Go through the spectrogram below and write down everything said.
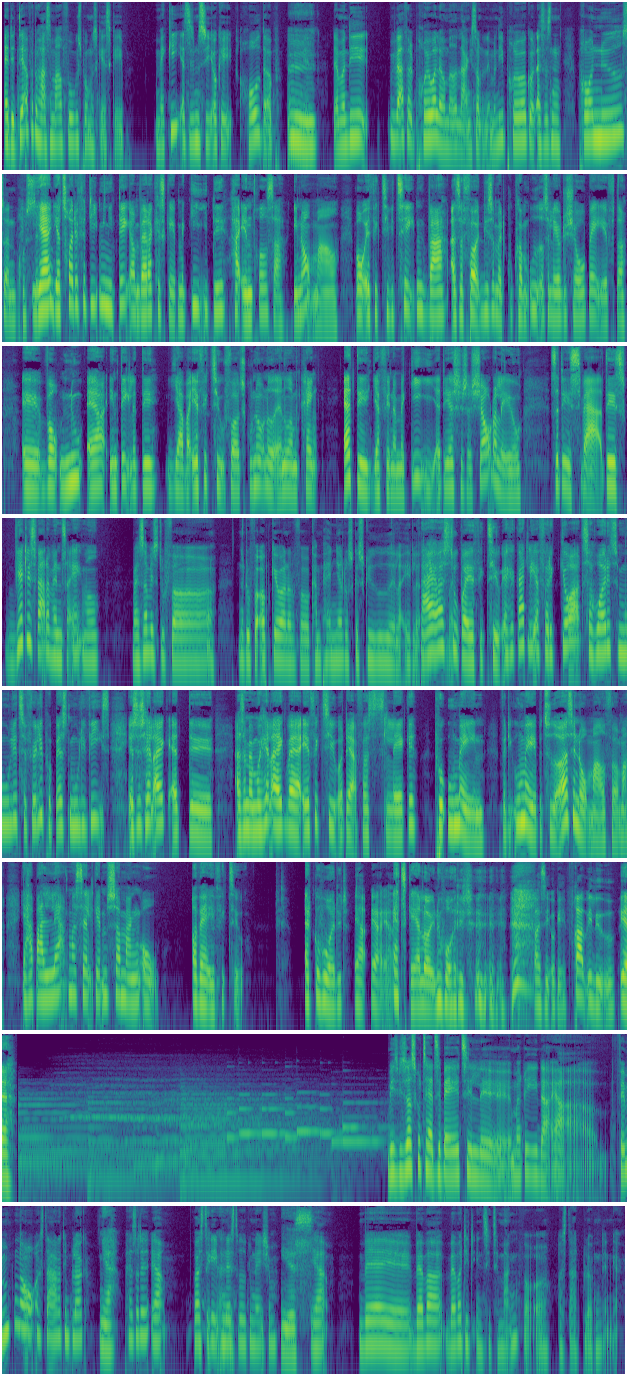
Er det derfor, du har så meget fokus på måske at skabe magi? Altså at sige, okay, hold up. Mm. Lad mig lige i hvert fald prøve at lave mad langsomt. Lad mig lige prøve at gå, altså sådan, prøve at nyde sådan processen. Ja, jeg tror, det er fordi min idé om, hvad der kan skabe magi i det, har ændret sig enormt meget. Hvor effektiviteten var, altså for ligesom at kunne komme ud og så lave det sjove bagefter. Øh, hvor nu er en del af det, jeg var effektiv for at skulle nå noget andet omkring, er det, jeg finder magi i, er det, jeg synes er sjovt at lave. Så det er svært, det er virkelig svært at vende sig af med. Hvad så, hvis du får, når du får opgaver, når du får kampagner, du skal skyde eller et eller andet? Der er også super effektiv. Jeg kan godt lide at få det gjort så hurtigt som muligt, selvfølgelig på bedst mulig vis. Jeg synes heller ikke, at øh, altså man må heller ikke være effektiv og derfor slække på umagen. Fordi umage betyder også enormt meget for mig. Jeg har bare lært mig selv gennem så mange år at være effektiv at gå hurtigt. Ja, ja, ja. At skære løgne hurtigt. og sige, okay, frem i livet. Ja. Hvis vi så skulle tage tilbage til øh, Marie, der er 15 år og starter din blog. Ja. Passer det? Ja. Første G på Næstved Gymnasium. Yes. Ja. Hvad, øh, hvad, var, hvad var dit incitament for at, at starte bloggen dengang?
